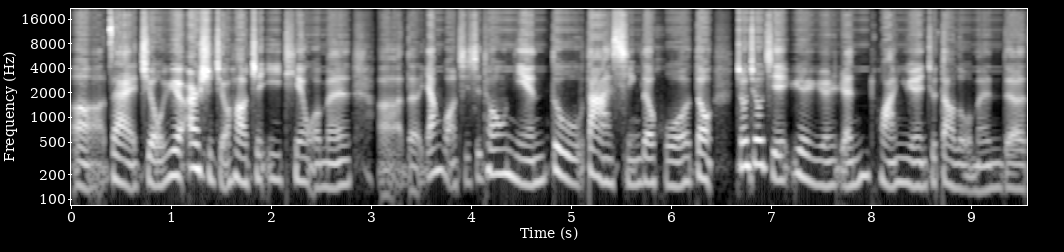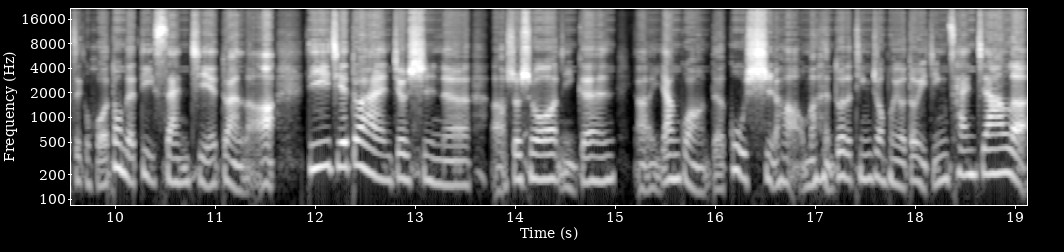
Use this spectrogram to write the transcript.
呃，在九月二十九号这一天，我们呃的央广即时通年度大型的活动——中秋节月圆人团圆，就到了我们的这个活动的第三。阶段了啊，第一阶段就是呢，呃，说说你跟呃央广的故事哈，我们很多的听众朋友都已经参加了，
